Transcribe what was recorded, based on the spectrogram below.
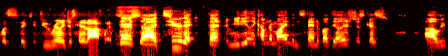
was did you really just hit it off with? There's uh, two that, that immediately come to mind and stand above the others just because uh, we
